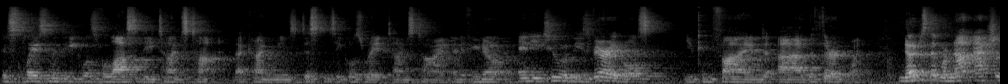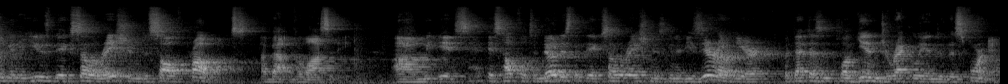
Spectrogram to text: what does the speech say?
displacement equals velocity times time. That kind of means distance equals rate times time. And if you know any two of these variables, you can find uh, the third one. Notice that we're not actually going to use the acceleration to solve problems about velocity. Um, it's, it's helpful to notice that the acceleration is going to be zero here, but that doesn't plug in directly into this formula.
